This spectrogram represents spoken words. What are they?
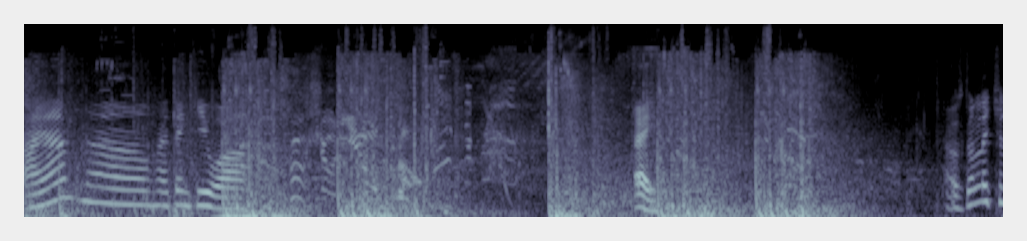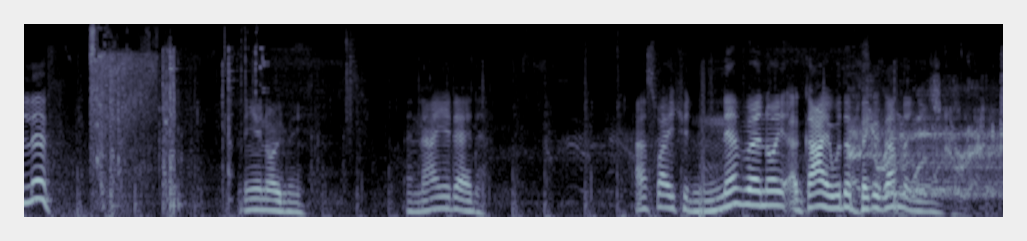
I am? No, I think you are. Hey. I was gonna let you live. Then you annoyed me. And now you're dead. That's why you should never annoy a guy with a bigger gun than you. Correct.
